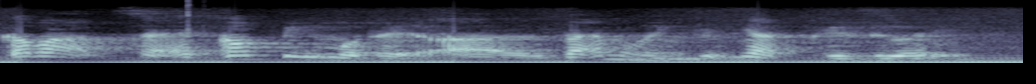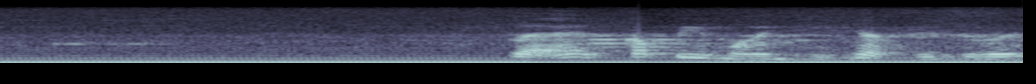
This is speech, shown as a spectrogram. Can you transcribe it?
các bạn sẽ copy một hình, à, vẽ một hình chữ nhật phía dưới. Vẽ copy một hình chữ nhật phía dưới.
